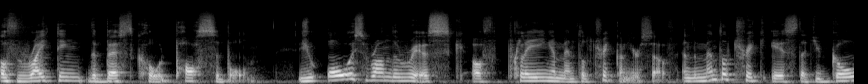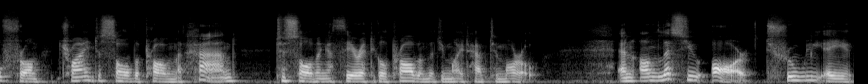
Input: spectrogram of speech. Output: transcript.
of writing the best code possible, you always run the risk of playing a mental trick on yourself. And the mental trick is that you go from trying to solve the problem at hand to solving a theoretical problem that you might have tomorrow. And unless you are truly a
